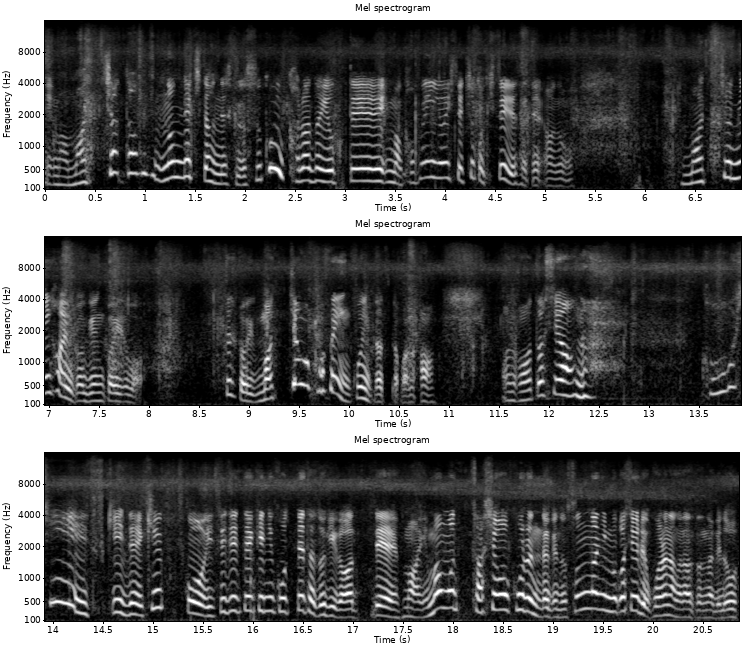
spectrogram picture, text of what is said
今抹茶飲んできたんですけどすごい体寄って今カフェイン酔いしてちょっときついですね。あの抹茶2杯が限界だわ。確か抹茶もカフェイン濃いんだったかな。あの私あのコーヒー好きで結構一時的に凝ってた時があってまあ今も多少は凝るんだけどそんなに昔よりは凝らなくなったんだけど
